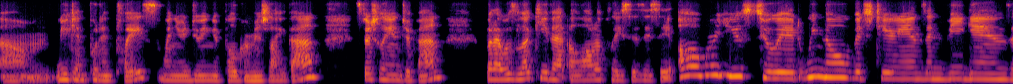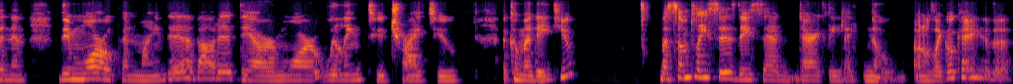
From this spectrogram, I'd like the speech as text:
um, you can put in place when you're doing a pilgrimage like that, especially in Japan. But I was lucky that a lot of places they say, "Oh, we're used to it. We know vegetarians and vegans," and then they're more open-minded about it. They are more willing to try to accommodate you. But some places they said directly like no, and I was like, okay, the,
